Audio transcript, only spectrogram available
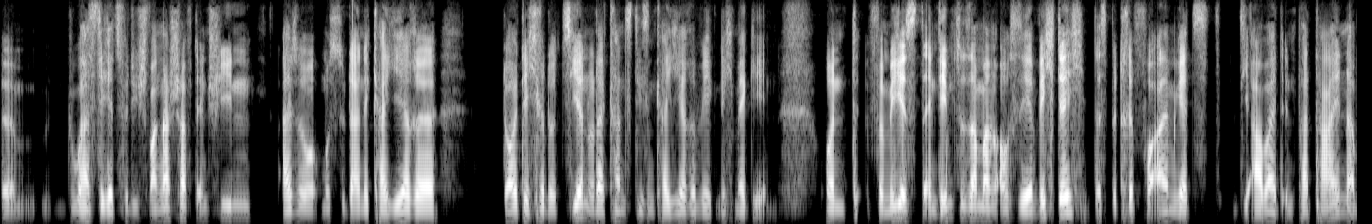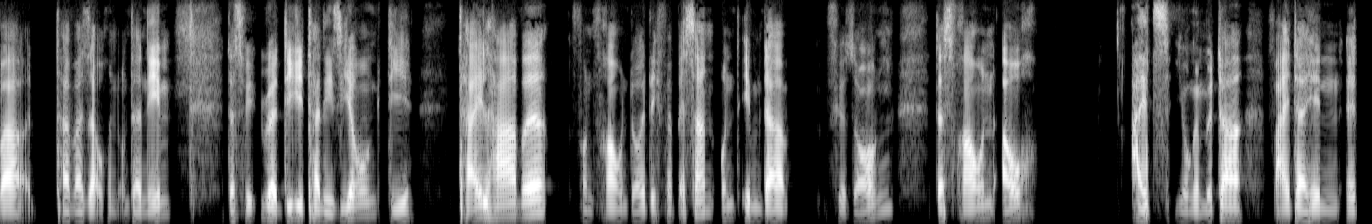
ähm, du hast dich jetzt für die Schwangerschaft entschieden, also musst du deine Karriere deutlich reduzieren oder kannst diesen Karriereweg nicht mehr gehen. Und für mich ist in dem Zusammenhang auch sehr wichtig, das betrifft vor allem jetzt die Arbeit in Parteien, aber teilweise auch in Unternehmen, dass wir über Digitalisierung die Teilhabe von Frauen deutlich verbessern und eben dafür sorgen, dass Frauen auch als junge Mütter weiterhin äh,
